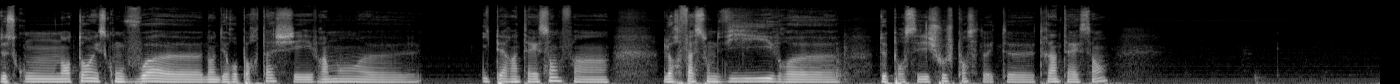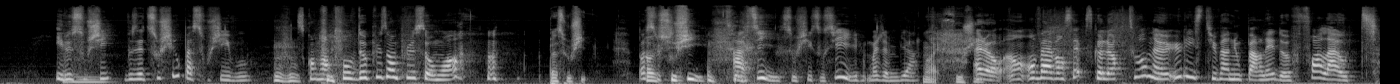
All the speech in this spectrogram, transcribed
de ce qu'on entend et ce qu'on voit euh, dans des reportages. C'est vraiment euh, hyper intéressant. Enfin, leur façon de vivre, euh, de penser les choses, je pense que ça doit être euh, très intéressant. Et le sushi? Vous êtes sushi ou pas sushi, vous? Parce qu'on en trouve de plus en plus au moins. Pas sushi. Pas Ah, sushi. sushi. Ah si, sushi, sushi. Moi, j'aime bien. Sushi. Alors, on, on va avancer parce que l'heure tourne. Ulysse, tu vas nous parler de Fallout,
